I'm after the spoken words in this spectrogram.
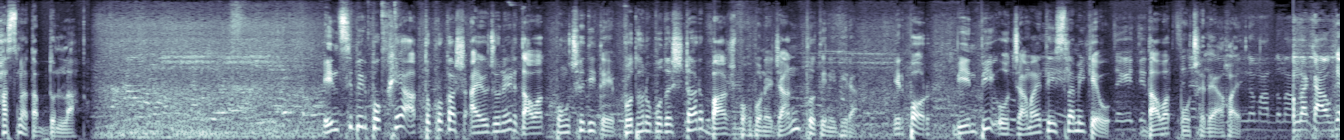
হাসনাত আবদুল্লাহ। এনসিপির পক্ষে আত্মপ্রকাশ আয়োজনের দাওয়াত পৌঁছে দিতে প্রধান উপদেষ্টার বাসভবনে যান প্রতিনিধিরা। এরপর বিএনপি ও জামায়াতে ইসলামীকেও দাওয়াত পৌঁছে দেওয়া হয়। আমরা কাউকে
